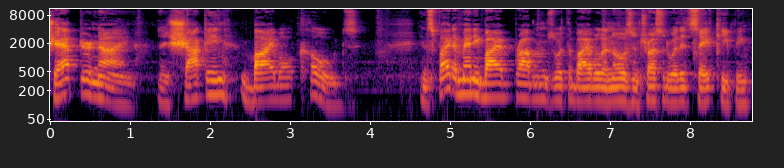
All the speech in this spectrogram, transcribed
Chapter 9 The Shocking Bible Codes. In spite of many problems with the Bible and those entrusted with its safekeeping,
